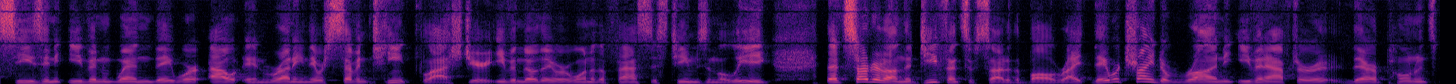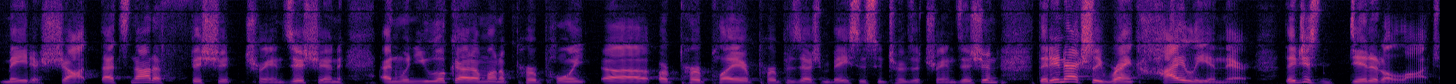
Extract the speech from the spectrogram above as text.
last season, even when they were out and running. They were 17th last year, even though they were one of the fastest teams in the league. That started on the defensive side of the ball, right? They were trying to run even after their opponents made a shot. That's not efficient transition. And when you look at them on a per point uh, or per player per possession basis in terms of transition, they didn't actually rank highly in there. They just did it a lot.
